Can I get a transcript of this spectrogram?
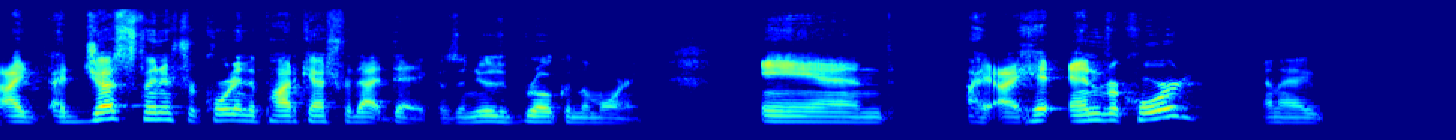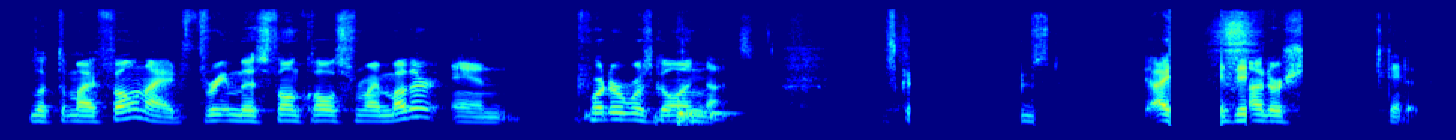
I, I just finished recording the podcast for that day because the news broke in the morning. And I, I hit end record and I looked at my phone. I had three missed phone calls from my mother, and Twitter was going nuts. I didn't understand it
